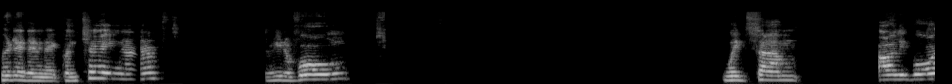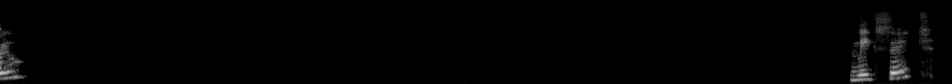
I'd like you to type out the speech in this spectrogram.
Put it in a container, little bowl. With some olive oil. Mix it.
